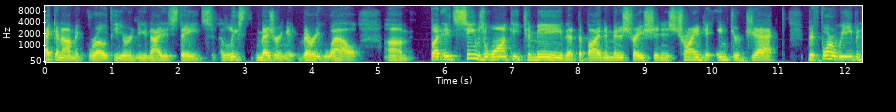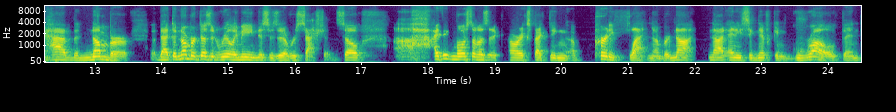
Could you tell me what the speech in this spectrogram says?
economic growth here in the United States, at least measuring it very well. Um, but it seems wonky to me that the Biden administration is trying to interject before we even have the number, that the number doesn't really mean this is a recession. So uh, I think most of us are expecting a pretty flat number, not not any significant growth. And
